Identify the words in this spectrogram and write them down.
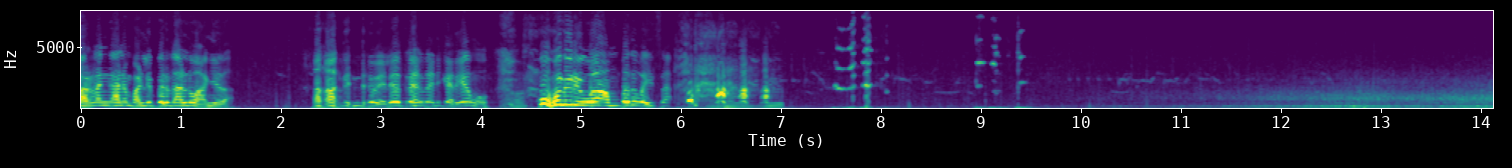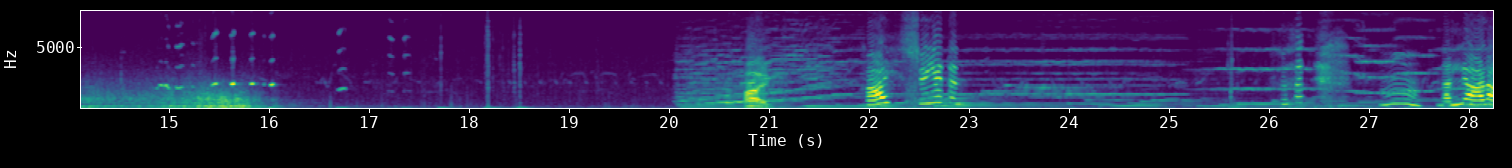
ഭരണങ്കാനം പള്ളിപ്പെരുന്നാളിന് വാങ്ങിയതാ. അതിന്റെ വില എത്രയാണെന്ന് എനിക്കറിയാമോ? മൂന്ന് രൂപ അമ്പത് പൈസ. ഹായ്. ഹായ് ശ്രീയേട്ടൻ. നല്ല ആളാ.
